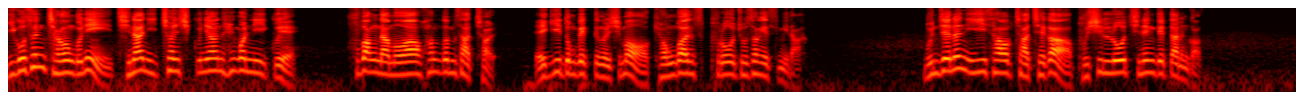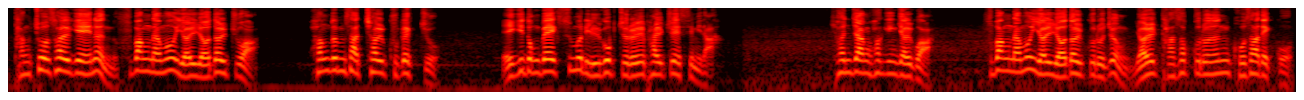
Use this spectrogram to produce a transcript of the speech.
이곳은 장원군이 지난 2019년 행원리 입구에 후박나무와 황금사철, 애기 동백 등을 심어 경관 숲으로 조성했습니다. 문제는 이 사업 자체가 부실로 진행됐다는 것. 당초 설계에는 후박나무 18주와 황금사철 900주, 애기동백 27주를 발주했습니다. 현장 확인 결과 후박나무 18그루 중 15그루는 고사됐고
